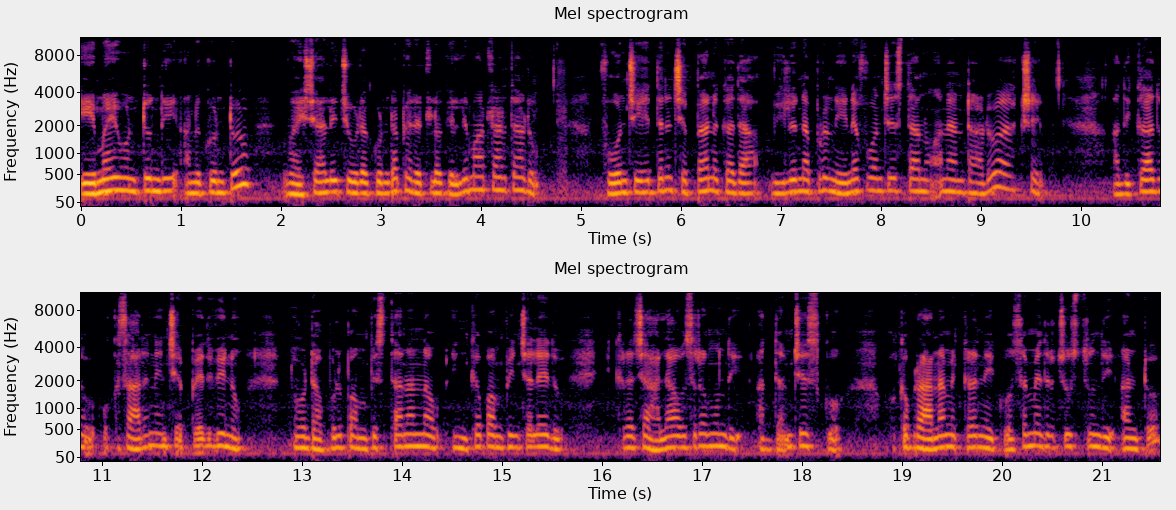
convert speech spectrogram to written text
ఏమై ఉంటుంది? అనుకుంటూ వైశాలి చూడకుండా పెరట్లోకి వెళ్ళి మాట్లాడతాడు. ఫోన్ చేయొద్దని చెప్పాను కదా వీలున్నప్పుడు నేనే ఫోన్ చేస్తాను అని అంటాడు అక్షయ్. అది కాదు ఒకసారి నేను చెప్పేది విను. నువ్వు డబ్బులు పంపిస్తానన్నావు ఇంకా పంపించలేదు. ఇక్కడ చాలా అవసరం ఉంది అర్థం చేసుకో. ఒక ప్రాణం ఇక్కడ నీకోసం ఎదురు చూస్తుంది అంటూ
